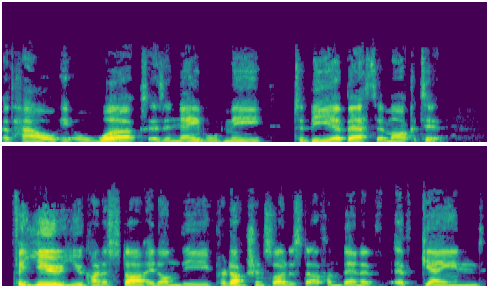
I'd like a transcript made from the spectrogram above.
of how it all works has enabled me to be a better marketer for you, you kind of started on the production side of stuff and then have, have gained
